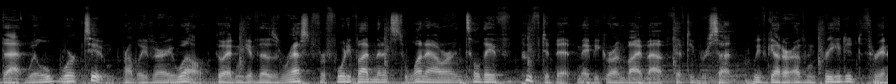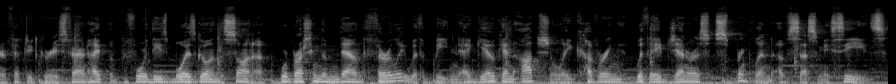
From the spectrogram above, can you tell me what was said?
that will work too, probably very well. Go ahead and give those a rest for 45 minutes to one hour until they've poofed a bit, maybe grown by about 50%. We've got our oven preheated to 350 degrees Fahrenheit, but before these boys go in the sauna, we're brushing them down thoroughly with a beaten egg yolk and optionally covering with a generous sprinkling of sesame seeds.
